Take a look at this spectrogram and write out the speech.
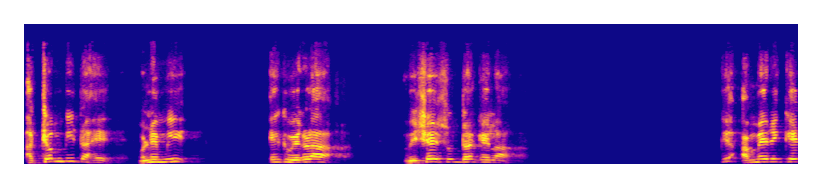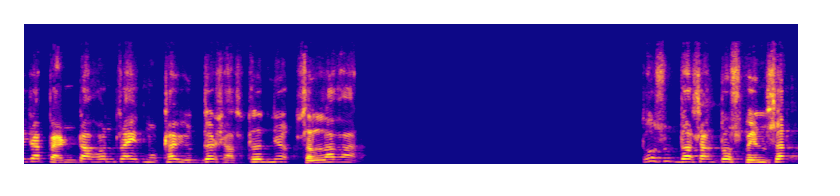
अचंबित आहे. म्हणजे मी एक वेगळा विषय सुद्धा केला. की अमेरिकेच्या पॅन्टागॉनचा एक मोठा युद्धशास्त्रज्ञ सल्लागार तो सुद्धा सांगतो स्पेन्सर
